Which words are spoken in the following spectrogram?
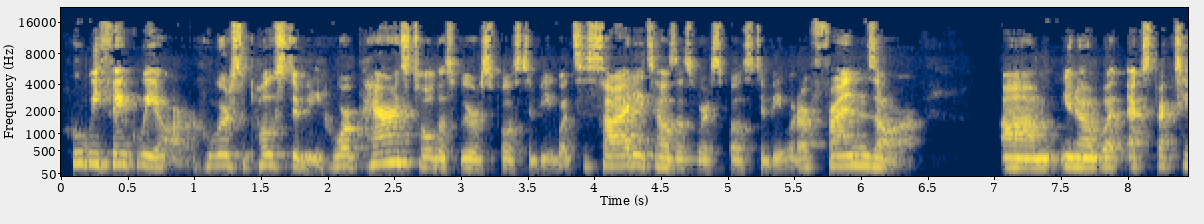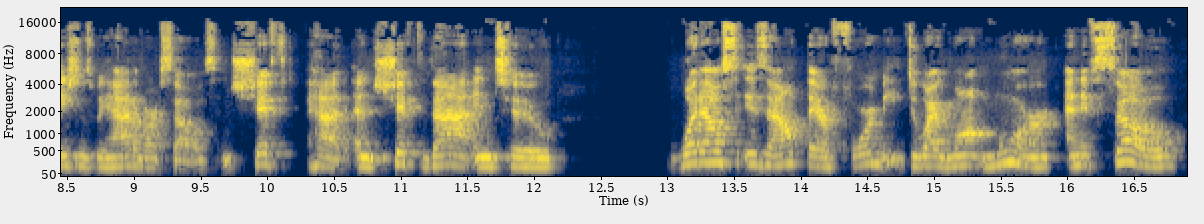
who we think we are, who we're supposed to be, who our parents told us we were supposed to be, what society tells us we're supposed to be, what our friends are, um, you know, what expectations we had of ourselves, and shift had and shift that into what else is out there for me? Do I want more? And if so,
